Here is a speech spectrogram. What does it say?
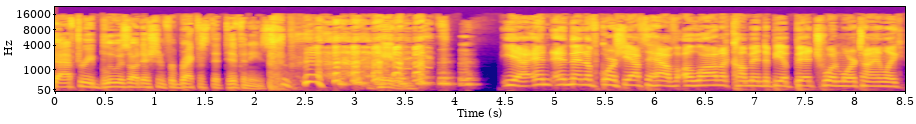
after he blew his audition for Breakfast at Tiffany's. Hate him. Yeah, and and then of course you have to have Alana come in to be a bitch one more time. Like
